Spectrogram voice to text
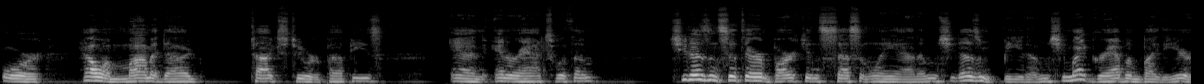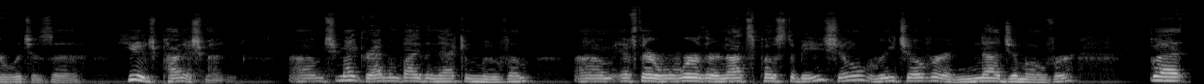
or how a mama dog talks to her puppies and interacts with them. She doesn't sit there and bark incessantly at them. She doesn't beat them. She might grab them by the ear, which is a huge punishment. Um, she might grab them by the neck and move them. Um, if they're where they're not supposed to be, she'll reach over and nudge them over. But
